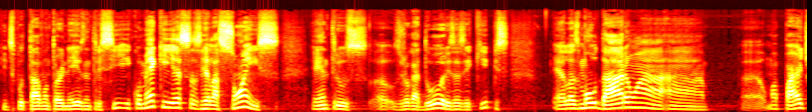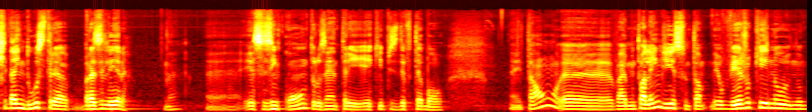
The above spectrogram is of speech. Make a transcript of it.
que disputavam torneios entre si. E como é que essas relações entre os, os jogadores, as equipes, elas moldaram a, a uma parte da indústria brasileira, né? é, esses encontros entre equipes de futebol. Então, é, vai muito além disso. Então, eu vejo que no, no,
